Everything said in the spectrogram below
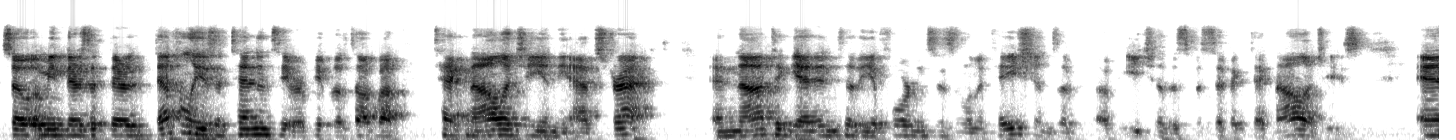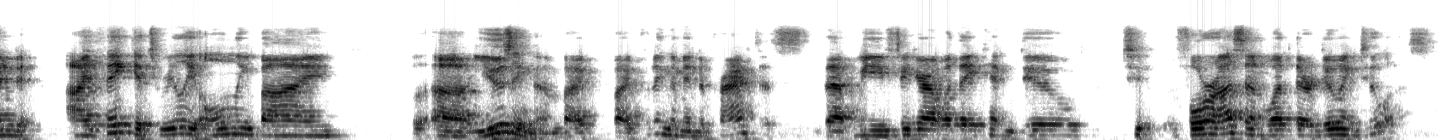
so. I mean, there's a, there definitely is a tendency for people to talk about technology in the abstract and not to get into the affordances and limitations of, of each of the specific technologies. And I think it's really only by uh, using them, by, by putting them into practice, that we figure out what they can do to, for us and what they're doing to us.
